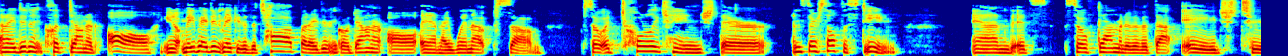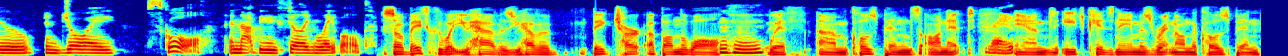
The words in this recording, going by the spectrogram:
and I didn't clip down at all. You know, maybe I didn't make it to the top, but I didn't go down at all and I went up some. So it totally changed their, and it's their self-esteem. And it's so formative at that age to enjoy school and not be feeling labeled. So basically, what you have is you have a big chart up on the wall mm-hmm. with um, clothespins on it, right. and each kid's name is written on the clothespin,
